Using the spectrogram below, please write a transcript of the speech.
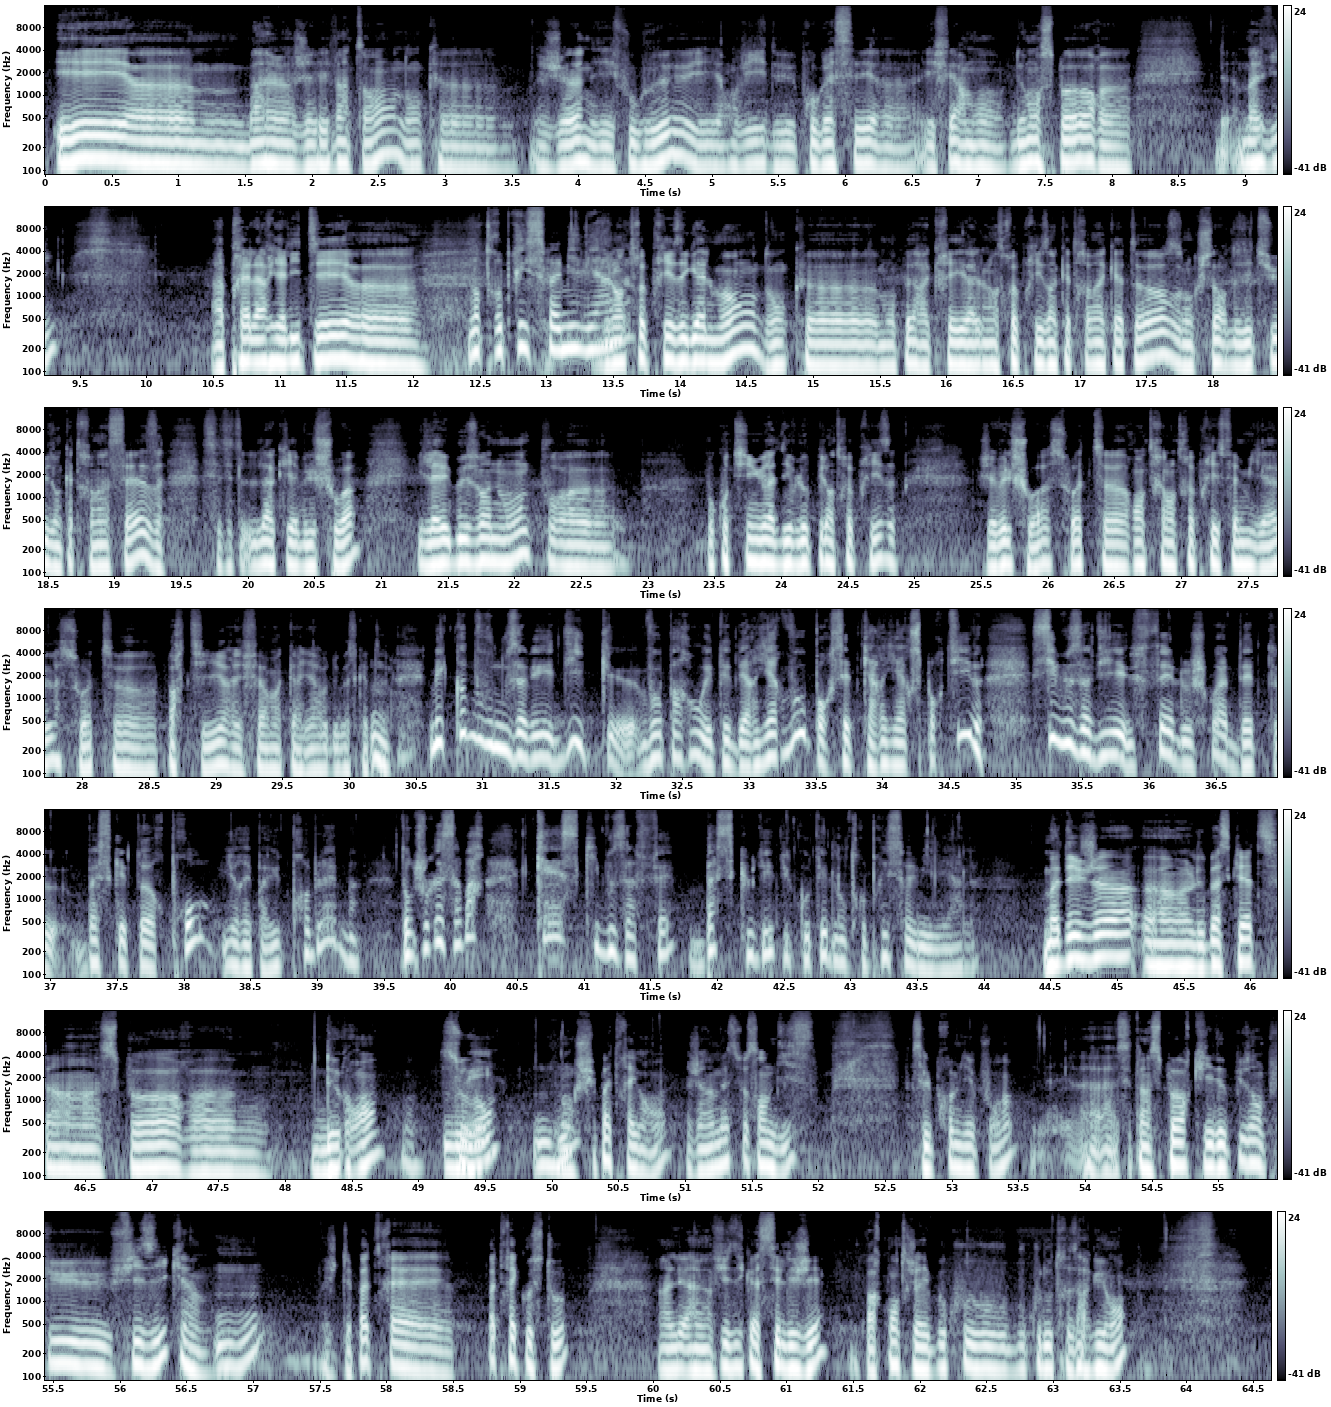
Et euh, ben, j'avais 20 ans, donc euh, jeune et fougueux, et envie de progresser euh, et faire mon, de mon sport euh, de ma vie. Après la réalité euh, L'entreprise familiale l'entreprise également. Donc, euh, mon père a créé l'entreprise en 94, donc je sors des études en 96. C'était là qu'il y avait le choix. Il avait besoin de monde pour euh, pour continuer à développer l'entreprise. J'avais le choix, soit euh, rentrer en entreprise familiale, soit euh, partir et faire ma carrière de basketteur. Mais comme vous nous avez dit que vos parents étaient derrière vous pour cette carrière sportive, si vous aviez fait le choix d'être basketteur pro, il n'y aurait pas eu de problème. Donc je voudrais savoir, qu'est-ce qui vous a fait basculer du côté de l'entreprise familiale? Bah déjà, euh, le basket c'est un sport euh, de grand, souvent. Mhm. Donc je suis pas très grand, j'ai 1m70. C'est le premier point. Euh, c'est un sport qui est de plus en plus physique. Mhm. J'étais pas très pas très costaud, un, un physique assez léger. Par contre, j'avais beaucoup beaucoup d'autres arguments.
